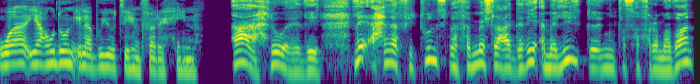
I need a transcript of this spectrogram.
ويعودون إلى بيوتهم فرحين. آه حلوة هذه. لا إحنا في تونس ما فماش العاده دي أما ليلة منتصف رمضان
